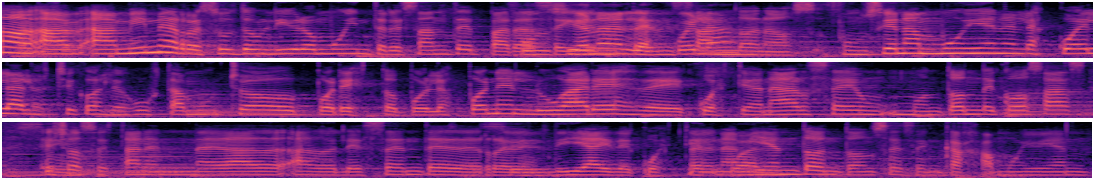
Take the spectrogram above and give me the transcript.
No, a, a mí me resulta un libro muy interesante para ¿Funciona en la seguir pensándonos. Funciona muy bien en la escuela, a los chicos les gusta mucho por esto, porque los pone en lugares de cuestionarse un montón de cosas. Sí. Ellos están en una edad adolescente de rebeldía y de cuestionamiento, entonces encaja muy bien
